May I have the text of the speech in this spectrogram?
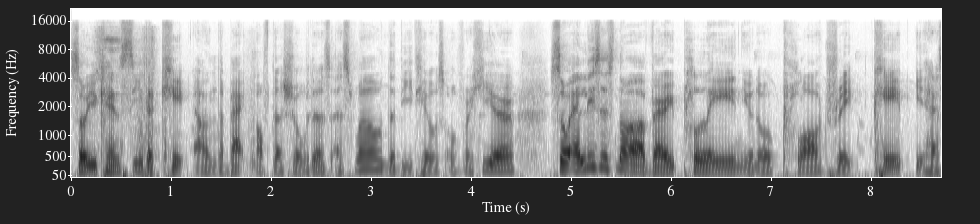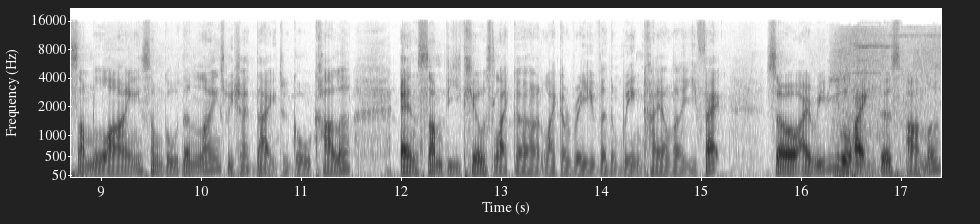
So you can see the cape on the back of the shoulders as well, the details over here. So at least it's not a very plain, you know, cloth draped cape. It has some lines, some golden lines, which I dyed to gold color, and some details like a like a raven wing kind of a effect. So I really like this armor.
